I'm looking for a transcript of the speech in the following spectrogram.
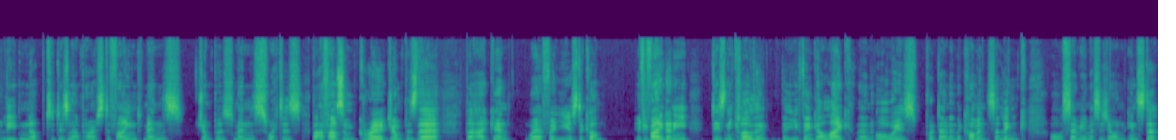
leading up to Disneyland Paris to find men's jumpers, men's sweaters. But I found some great jumpers there that I can wear for years to come. If you find any Disney clothing that you think I'll like, then always put down in the comments a link or send me a message on Insta.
